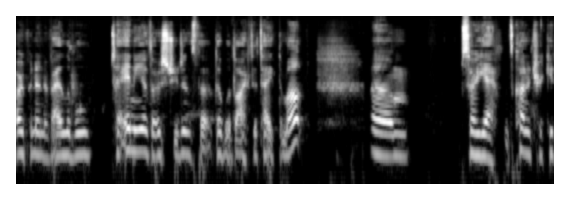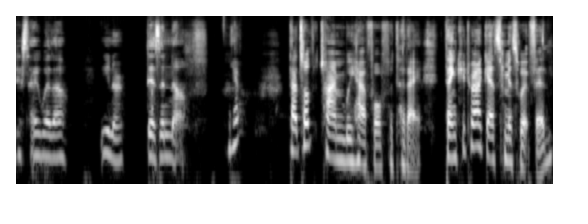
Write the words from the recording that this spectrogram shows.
open and available to any of those students that, that would like to take them up. Um, so, yeah, it's kind of tricky to say whether, you know, there's enough. Yeah. That's all the time we have for for today. Thank you to our guest, Miss Whitford.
